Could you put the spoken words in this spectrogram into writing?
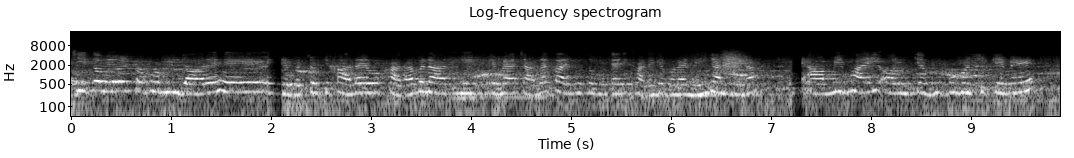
जी तो व्यूअर्स अब हम जा रहे हैं। बच्चों की खाना है वो खाना बना रही है। क्योंकि मैं अचानक आई हूँ तो वो रही खाने के बगैर नहीं जाने देना। आमिर भाई और उनके अबू पहुँच चुके हुए हैं।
